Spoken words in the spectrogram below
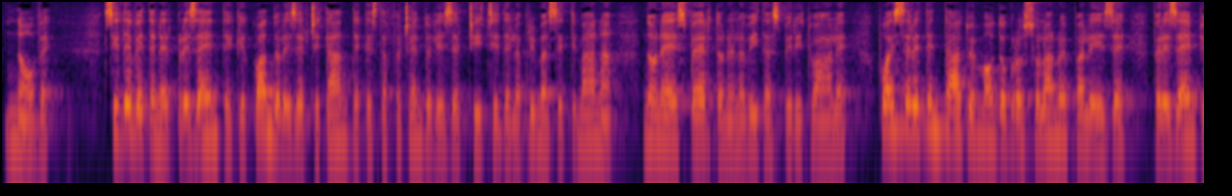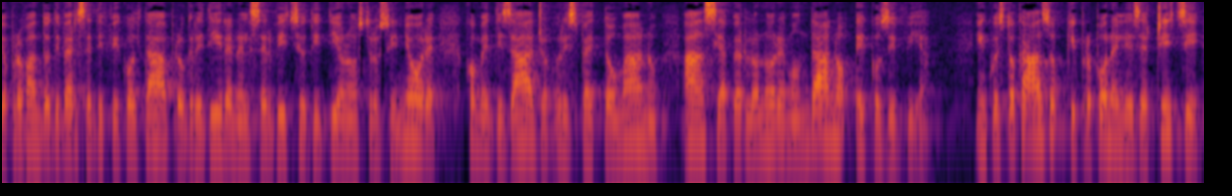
9. Si deve tener presente che quando l'esercitante che sta facendo gli esercizi della prima settimana non è esperto nella vita spirituale, può essere tentato in modo grossolano e palese, per esempio provando diverse difficoltà a progredire nel servizio di Dio nostro Signore, come disagio, rispetto umano, ansia per l'onore mondano e così via. In questo caso, chi propone gli esercizi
